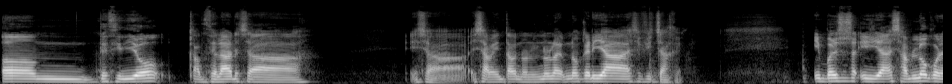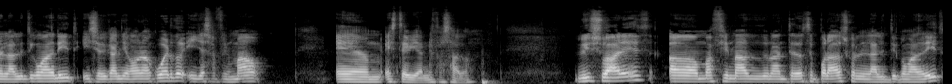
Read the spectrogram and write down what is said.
um, decidió cancelar esa, esa, esa venta, no, no, quería ese fichaje. Y por eso y ya se habló con el Atlético Madrid y se ve que han llegado a un acuerdo y ya se ha firmado em, este viernes pasado. Luis Suárez um, ha firmado durante dos temporadas con el Atlético Madrid.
